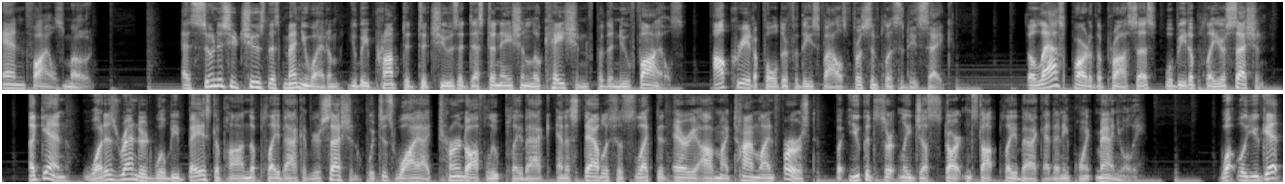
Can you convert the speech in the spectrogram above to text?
and Files mode. As soon as you choose this menu item, you'll be prompted to choose a destination location for the new files. I'll create a folder for these files for simplicity's sake. The last part of the process will be to play your session. Again, what is rendered will be based upon the playback of your session, which is why I turned off loop playback and established a selected area of my timeline first, but you could certainly just start and stop playback at any point manually. What will you get?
